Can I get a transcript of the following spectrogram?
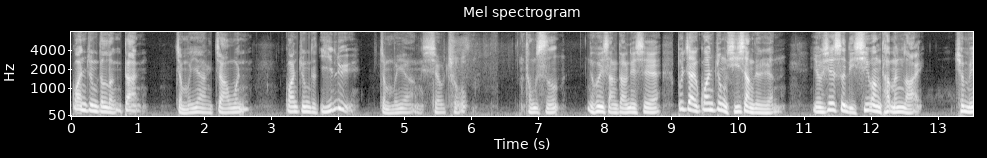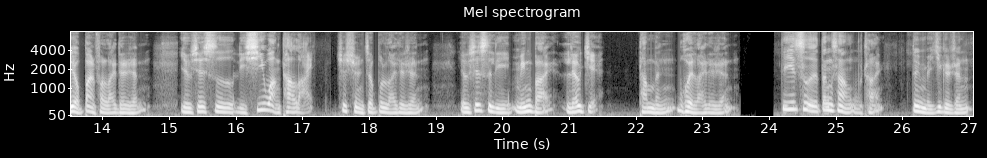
观众的冷淡，怎么样加温？观众的疑虑，怎么样消除？同时。你会想到那些不在观众席上的人，有些是你希望他们来却没有办法来的人，有些是你希望他来却选择不来的人，有些是你明白了解他们不会来的人。第一次登上舞台，对每一个人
